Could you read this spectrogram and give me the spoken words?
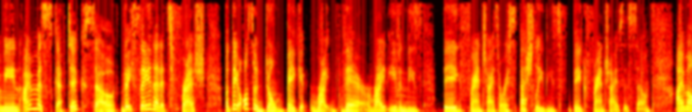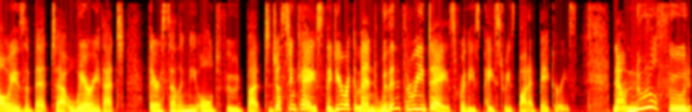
mean, I'm a skeptic, so they say that it's fresh, but they also don't bake it right there, right? Even these big franchise, or especially these big franchises. So I'm always a bit uh, wary that they're selling me old food, but just in case, they do recommend within three days for these pastries bought at bakeries. Now, noodle food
